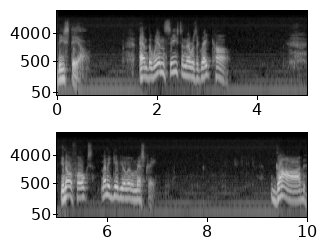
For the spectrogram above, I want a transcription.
be still. And the wind ceased, and there was a great calm. You know, folks, let me give you a little mystery. God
